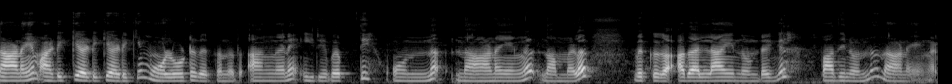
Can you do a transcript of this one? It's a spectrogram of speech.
നാണയം അടുക്കി അടുക്കി അടുക്കി മുകളിലോട്ട് വെക്കുന്നത്. അങ്ങനെ ഇരുപത്തി ഒന്ന് നാണയങ്ങൾ നമ്മൾ വെക്കുക. അതല്ല എന്നുണ്ടെങ്കിൽ പതിനൊന്ന് നാണയങ്ങൾ.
